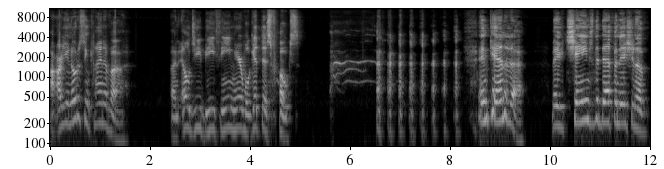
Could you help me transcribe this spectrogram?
are you noticing kind of a an LGB theme here? We'll get this, folks. in Canada, they've changed the definition of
